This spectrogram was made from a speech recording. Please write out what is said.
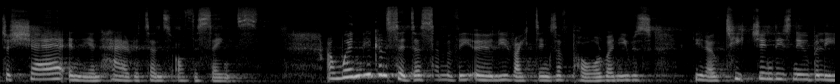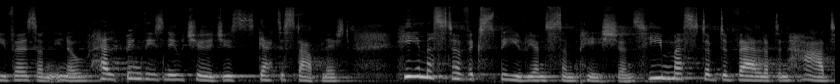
to share in the inheritance of the saints. And when we consider some of the early writings of Paul when he was you know, teaching these new believers and, you know, helping these new churches get established, he must have experienced some patience. He must have developed and had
